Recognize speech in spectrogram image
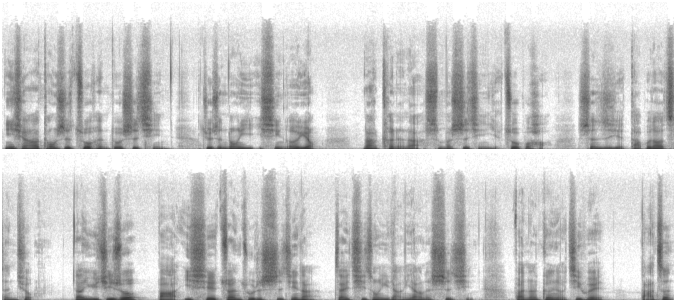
你想要同时做很多事情，就是容易一心二用，那可能啊什么事情也做不好，甚至也达不到成就。那与其说把一些专注的时间啊在其中一两样的事情，反而更有机会达成。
